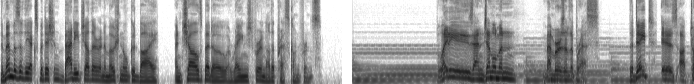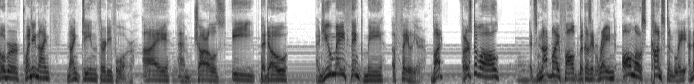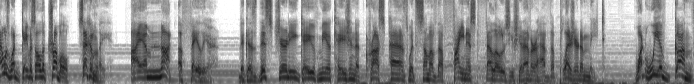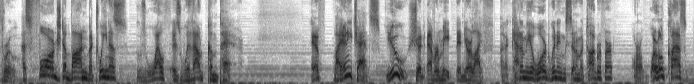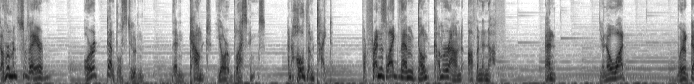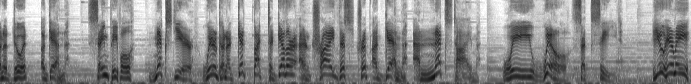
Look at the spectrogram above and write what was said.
The members of the expedition bade each other an emotional goodbye, and Charles Bedaux arranged for another press conference. Ladies and gentlemen, members of the press, the date is October 29th, 1934. I am Charles E. Bedaux, and you may think me a failure. But, first of all, it's not my fault because it rained almost constantly, and that was what gave us all the trouble. Secondly, I am not a failure because this journey gave me occasion to cross paths with some of the finest fellows you should ever have the pleasure to meet. What we have gone through has forged a bond between us whose wealth is without compare. If, by any chance, you should ever meet in your life an Academy Award winning cinematographer, or a world class government surveyor, or a dental student, then count your blessings and hold them tight, for friends like them don't come around often enough. And you know what? We're gonna do it again. Same people, next year, we're gonna get back together and try this trip again. And next time, we will succeed. You hear me?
